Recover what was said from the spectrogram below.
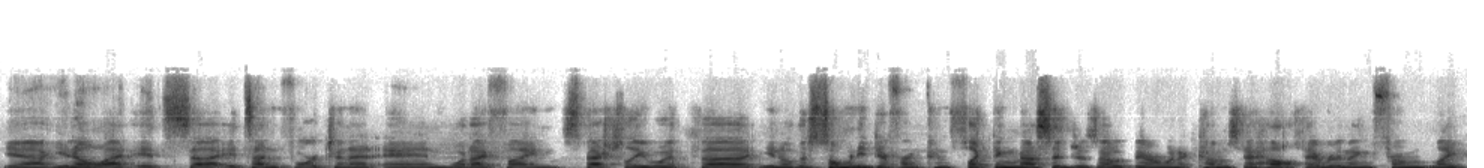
Yeah, you know what? It's uh, it's unfortunate, and what I find, especially with uh, you know, there's so many different conflicting messages out there when it comes to health. Everything from like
